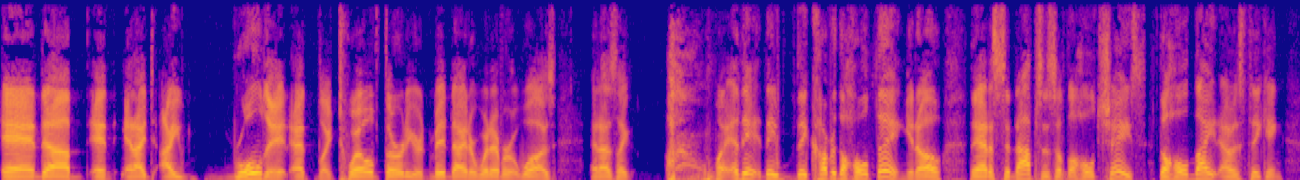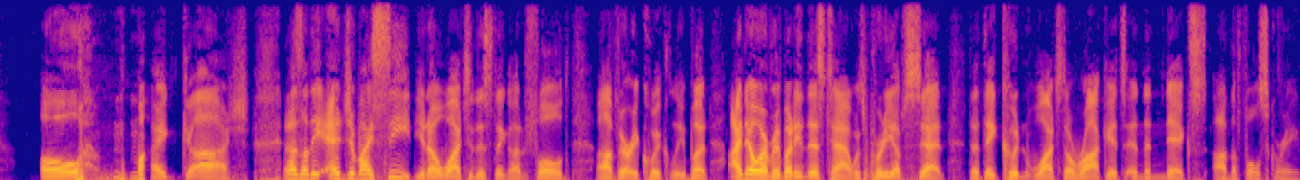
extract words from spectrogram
And um, and and I I rolled it at like twelve thirty or midnight or whatever it was, and I was like, oh my! And they they they covered the whole thing. You know, they had a synopsis of the whole chase the whole night. I was thinking. Oh my gosh. And I was on the edge of my seat, you know, watching this thing unfold uh, very quickly. But I know everybody in this town was pretty upset that they couldn't watch the Rockets and the Knicks on the full screen.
